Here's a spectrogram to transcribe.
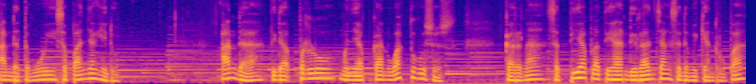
Anda temui sepanjang hidup. Anda tidak perlu menyiapkan waktu khusus karena setiap latihan dirancang sedemikian rupa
